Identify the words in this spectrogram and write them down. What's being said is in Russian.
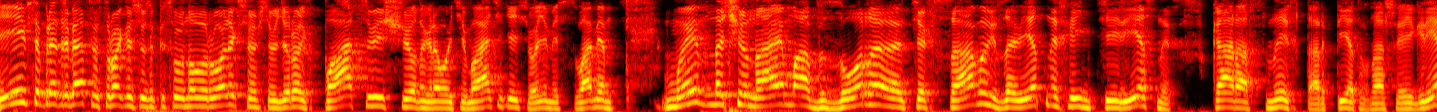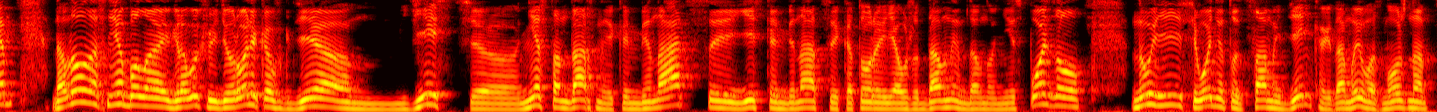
И всем привет, ребят, с вами я записываю новый ролик. Сегодняшний видеоролик посвящен игровой тематике. Сегодня вместе с вами мы начинаем обзор э, тех самых заветных, интересных, скоростных торпед в нашей игре. Давно у нас не было игровых видеороликов, где есть э, нестандартные комбинации, есть комбинации, которые я уже давным-давно не использовал. Ну и сегодня тот самый день, когда мы, возможно,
